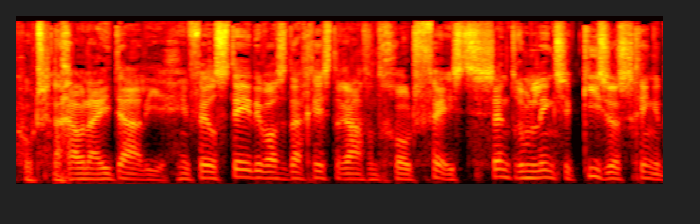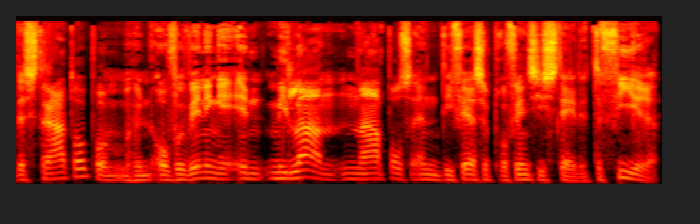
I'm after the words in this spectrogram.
Goed, dan gaan we naar Italië. In veel steden was daar gisteravond groot feest. Centrumlinkse kiezers gingen de straat op om hun overwinningen in Milaan, Napels en diverse provinciesteden te vieren.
